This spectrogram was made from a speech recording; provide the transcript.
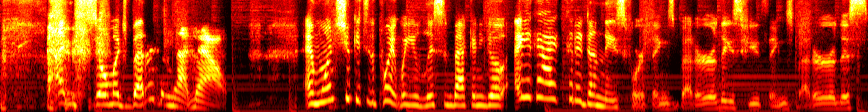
I'm so much better than that now. And once you get to the point where you listen back and you go, oh, hey, I could have done these four things better, or these few things better, or this,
